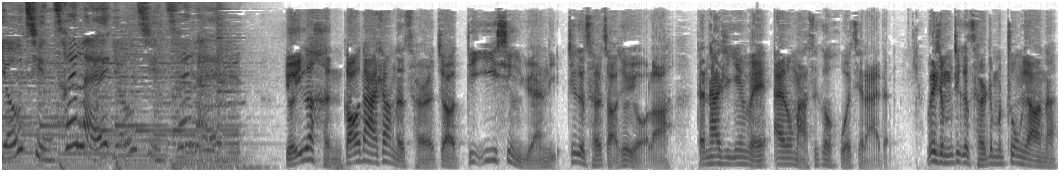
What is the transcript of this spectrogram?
有请崔磊。有请崔磊。有一个很高大上的词儿叫第一性原理，这个词儿早就有了，但它是因为埃隆·马斯克火起来的。为什么这个词儿这么重要呢？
